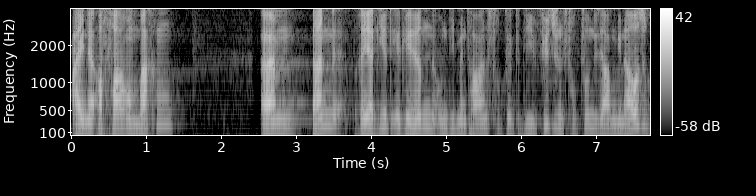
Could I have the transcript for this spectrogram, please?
eine Erfahrung machen, ähm, dann reagiert Ihr Gehirn und die mentalen Strukturen, die physischen Strukturen, die Sie haben, genauso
